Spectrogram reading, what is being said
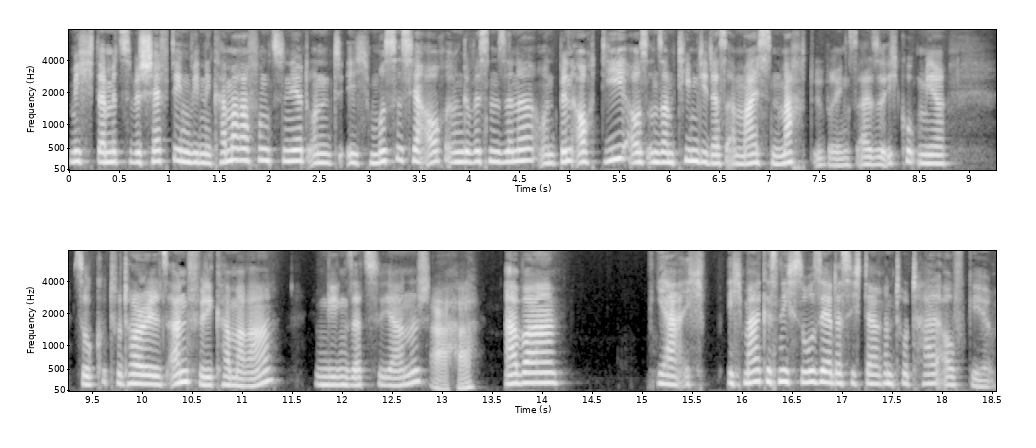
mich damit zu beschäftigen, wie eine Kamera funktioniert. Und ich muss es ja auch im gewissen Sinne und bin auch die aus unserem Team, die das am meisten macht übrigens. Also ich gucke mir so Tutorials an für die Kamera, im Gegensatz zu Janusz. Aha. Aber ja, ich, ich mag es nicht so sehr, dass ich darin total aufgehe.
